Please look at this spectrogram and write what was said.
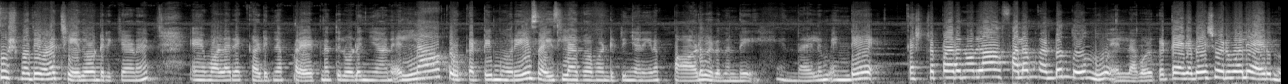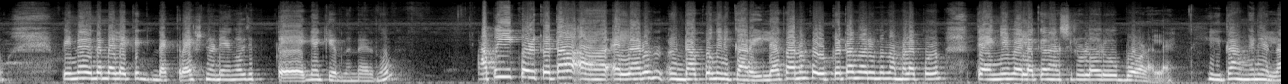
സൂക്ഷ്മതയോടെ ചെയ്തുകൊണ്ടിരിക്കുകയാണ്. വളരെ കഠിന പ്രയത്നത്തിലൂടെ ഞാൻ എല്ലാ കൊഴുക്കട്ടയും ഒരേ സൈസിലാക്കാൻ വേണ്ടിയിട്ട് ഞാനിങ്ങനെ പാടുപെടുന്നുണ്ട്. എന്തായാലും എന്റെ കഷ്ടപ്പാടിനുള്ള ഫലം കണ്ടെന്ന് തോന്നുന്നു. എല്ലാ കൊഴുക്കട്ട ഏകദേശം ഒരുപോലെ ആയിരുന്നു പിന്നെ ഇതിന്റെ മേലേക്ക് ഡെക്കറേഷൻ ഉണ്ട് ഞങ്ങൾ തേങ്ങയൊക്കെ ഇടുന്നുണ്ടായിരുന്നു. അപ്പൊ ഈ കൊഴുക്കട്ട എല്ലാവരും ഉണ്ടാക്കുമെന്ന് എനിക്കറിയില്ല. കാരണം കൊഴുക്കട്ട എന്ന് പറയുമ്പോൾ നമ്മളെപ്പോഴും തേങ്ങയും വിലൊക്കെ നനച്ചിട്ടുള്ള ഒരു ബോളല്ലേ ഇത് അങ്ങനെയല്ല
